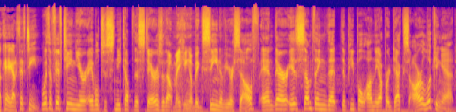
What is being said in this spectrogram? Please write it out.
Okay, I got a 15. With a 15, you're able to sneak up the stairs without making a big scene of yourself, and there is something that the people on the upper decks are looking at.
